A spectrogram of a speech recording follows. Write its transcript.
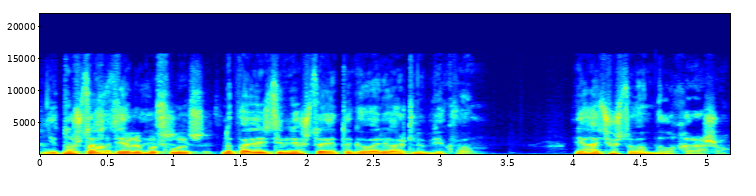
Не Но то, что, что хотели бы слышать. Но поверьте мне, что я это говорю от любви к вам. Я хочу, чтобы вам было хорошо.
